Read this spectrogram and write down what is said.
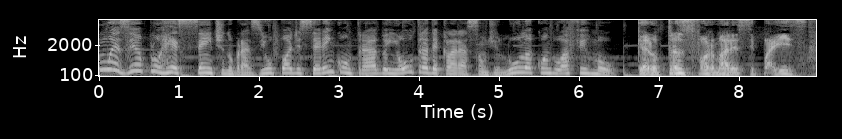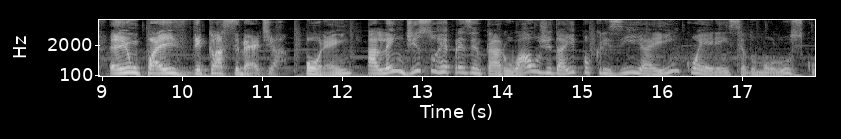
Um exemplo recente no Brasil pode ser encontrado em outra declaração de Lula quando afirmou: Quero transformar esse país em um país de classe média. Porém, além disso representar o auge da hipocrisia e incoerência do molusco,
